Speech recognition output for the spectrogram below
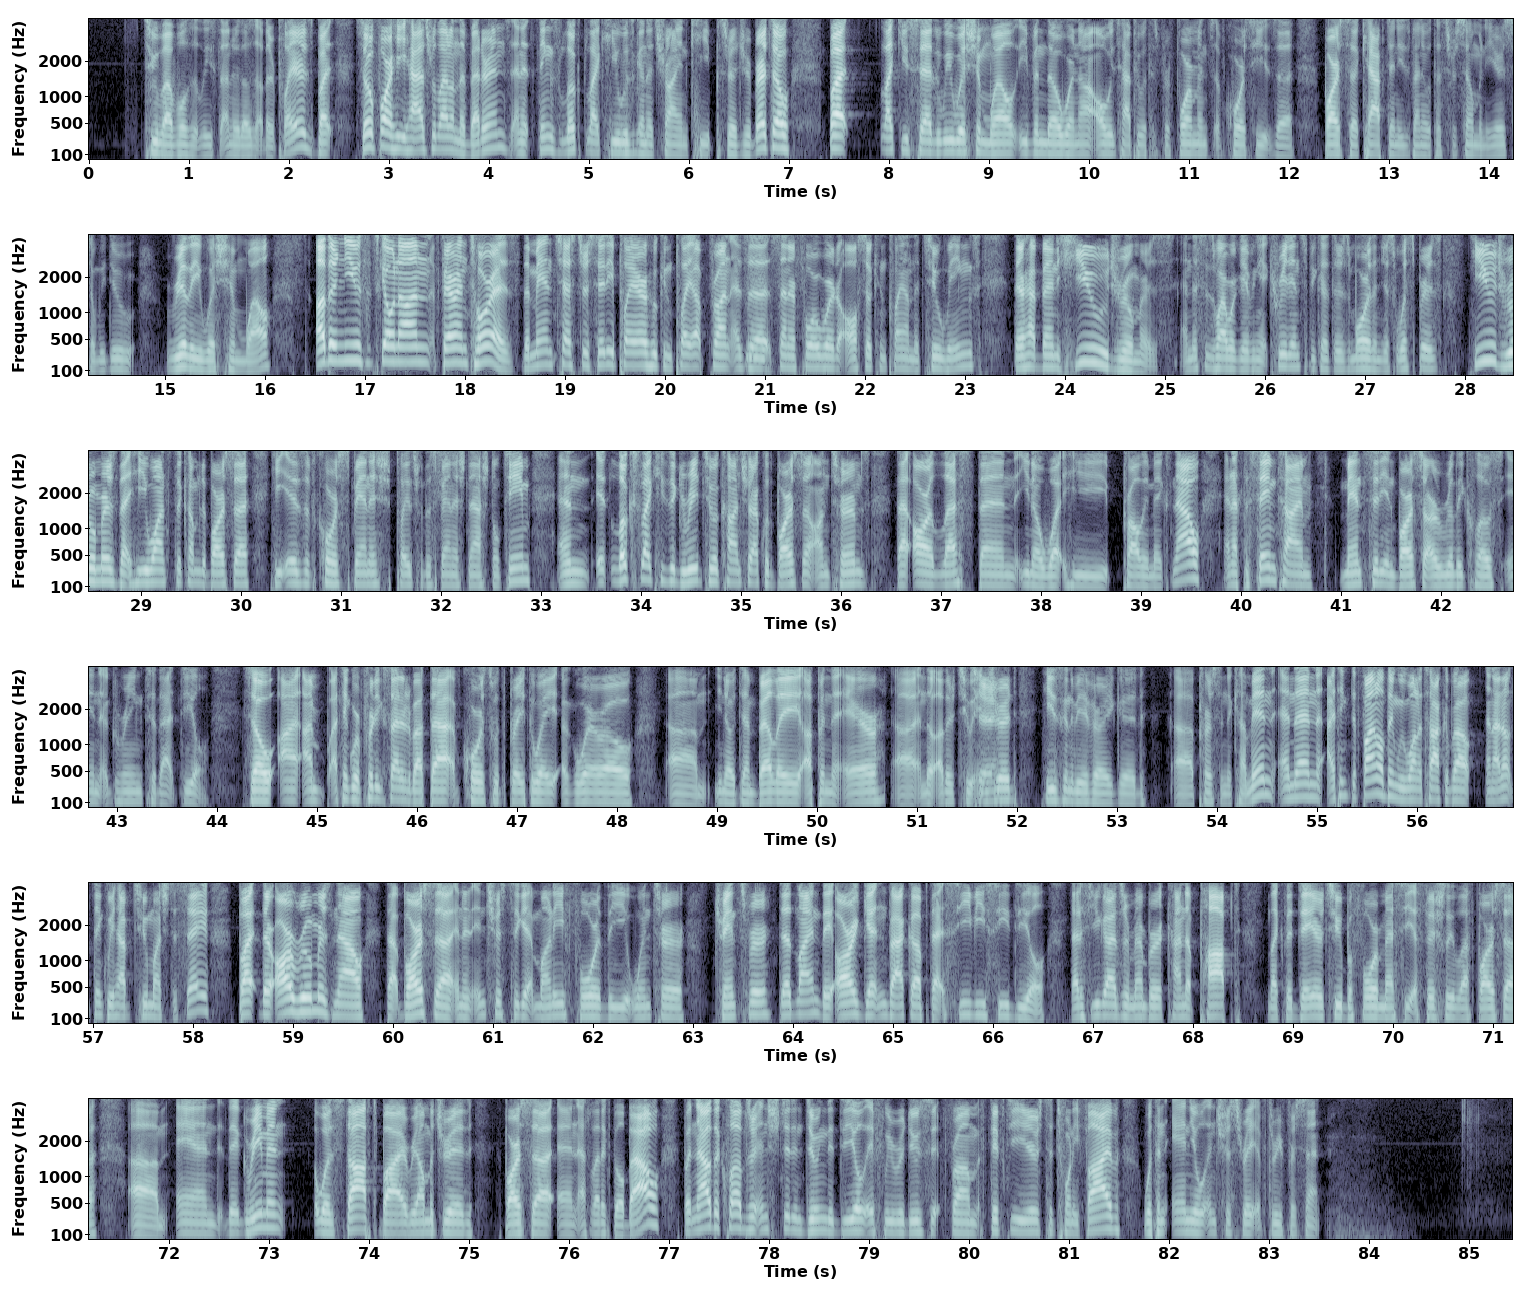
two levels at least under those other players. But so far, he has relied on the veterans, and it, things looked like he was going to try and keep Sergio Roberto. But like you said, we wish him well, even though we're not always happy with his performance. Of course, he's a Barca captain. He's been with us for so many years, so we do really wish him well. Other news that's going on: Ferran Torres, the Manchester City player who can play up front as a Mhm. center forward, also can play on the two wings. There have been huge rumors, and this is why we're giving it credence because there's more than just whispers. Huge rumors that he wants to come to Barca. He is, of course, Spanish, plays for the Spanish national team, and it looks like he's agreed to a contract with Barca on terms that are less than you know what he probably makes now. And at the same time, Man City and Barca are really close in agreeing to that deal. So I, I'm I think we're pretty excited about that. Of course, with Braithwaite, Aguero, um, you know Dembele up in the air, uh, and the other two Sure. injured, he's going to be a very good uh, person to come in. And then I think the final thing we want to talk about, and I don't think we have too much to say, but there are rumors now that Barca, in an interest to get money for the winter transfer deadline, they are getting back up that CVC deal that, if you guys remember, kind of popped like the day or two before Messi officially left Barca. Um, and the agreement was stopped by Real Madrid, Barca, and Athletic Bilbao. But now the clubs are interested in doing the deal if we reduce it from 50 years to 25 with an annual interest rate of 3%.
